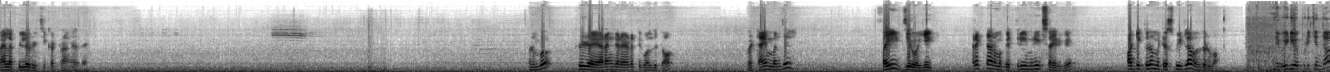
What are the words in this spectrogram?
மேலே பில்லர் வச்சு கட்டுறாங்க அதை. ரொம்ப கீழே இறங்குற இடத்துக்கு வந்துட்டோம். இப்போ டைம் வந்து ஃபைவ் ஜீரோ எயிட் கரெக்டாக நமக்கு த்ரீ மினிட்ஸ் ஆயிருக்கு. ஃபார்ட்டி கிலோமீட்டர் ஸ்பீடில் வந்துடுவோம். இந்த வீடியோ பிடிச்சிருந்தா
